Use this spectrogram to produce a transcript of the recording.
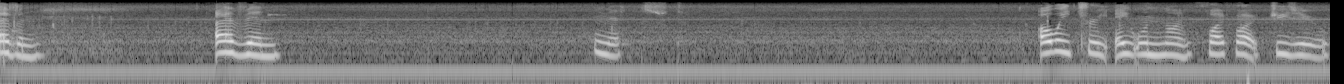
Evan. Evan. Next. Oh eight three eight one nine five five G zero.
